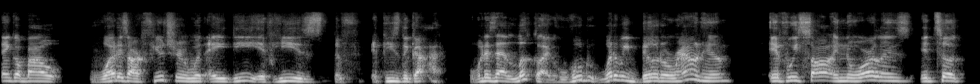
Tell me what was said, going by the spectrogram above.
think about what is our future with AD if he is the if he's the guy. What does that look like? Who what do we build around him? If we saw in New Orleans, it took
